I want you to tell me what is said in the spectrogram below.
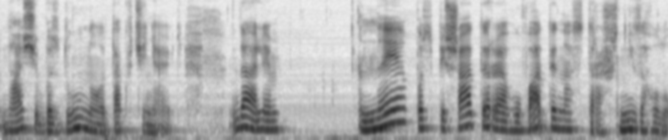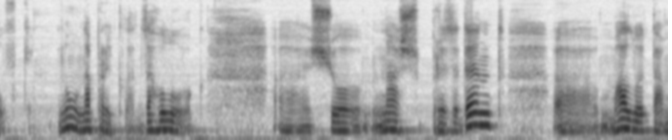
наші бездумно так вчиняють. Далі не поспішати реагувати на страшні заголовки. Ну, наприклад, заголовок, е, що наш президент е, мало там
